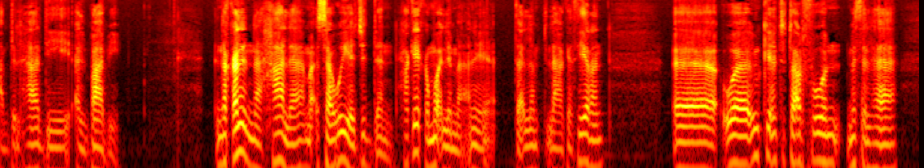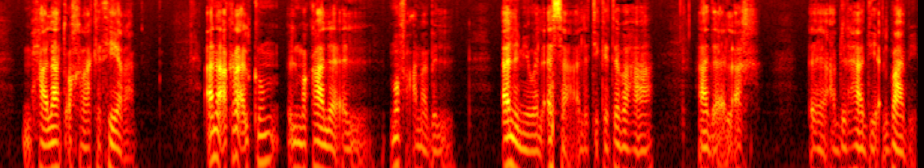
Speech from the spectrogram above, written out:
عبد الهادي البابي. نقل لنا حالة مأساوية جدا حقيقة مؤلمة أنا تألمت لها كثيرا. آه، ويمكن أنتم تعرفون مثلها حالات أخرى كثيرة. أنا أقرأ لكم المقالة المفعمة بالألم والأسى التي كتبها هذا الأخ. آه، عبد الهادي البابي.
